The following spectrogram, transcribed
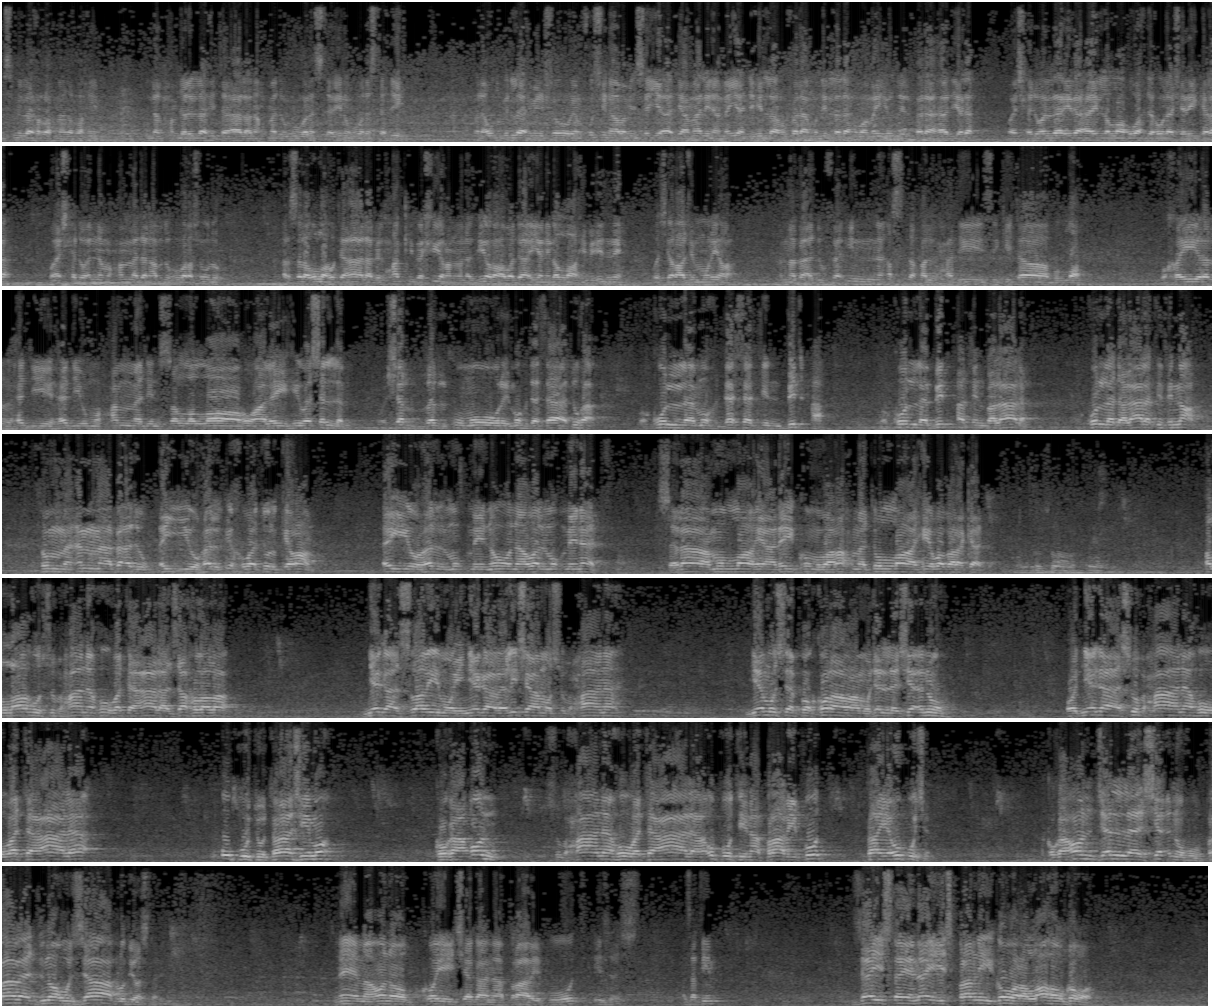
بسم الله الرحمن الرحيم. إن الحمد لله تعالى نحمده ونستعينه ونستهديه ونعوذ بالله من شرور أنفسنا ومن سيئات أعمالنا. من يهده الله فلا مضل له ومن يضلل فلا هادي له. وأشهد أن لا إله إلا الله وحده لا شريك له. وأشهد أن محمدا عبده ورسوله. أرسله الله تعالى بالحق بشيرا ونذيرا وداعيا إلى الله بإذنه وسراجا منيرا. أما بعد فإن أصدق الحديث كتاب الله. وخير الهدي هدي محمد صلى الله عليه وسلم وشر الأمور مهدثاتها وكل مهدثة بدعة وكل بدعة ضلالة وكل دلالة في النار. ثم أما بعد أيها الإخوة الكرام أيها المؤمنون والمؤمنات سلام الله عليكم ورحمة الله وبركاته. Allahu subhanahu wa ta'ala zahvala. Njega slavimo i njega veličamo subhana. Njemu se pokoravamo djelle še'nu. Od njega subhanahu wa ta'ala uputu tražimo. Koga on subhanahu wa ta'ala uputi na pravi put ta je upućen koga on djelle še'nuhu pravedno u zabludi ostavi. Nema onog koji će ga na pravi put izvesti. A zatim zaista je najispravniji govor Allahov govor.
